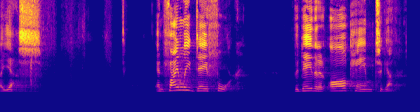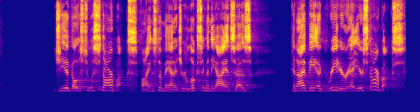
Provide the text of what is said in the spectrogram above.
a yes. And finally, day four the day that it all came together. Jia goes to a Starbucks, finds the manager, looks him in the eye, and says, Can I be a greeter at your Starbucks?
